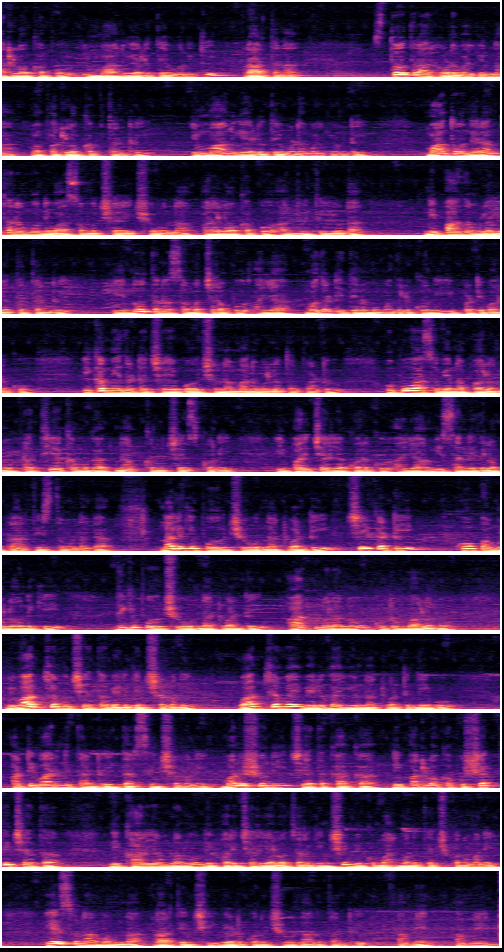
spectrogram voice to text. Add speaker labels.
Speaker 1: పరలోకపు ఇమ్మానుయేలు దేవునికి ప్రార్థన స్తోత్రార్హుడు అయ్యున్న మా పరలోకపు తండ్రి ఇమ్మానుయేలు దేవుడవై ఉండి మాతో నిరంతరము నివాసము చేయుచు ఉన్న పరలోకపు అద్వితీయుడ నీ పాదముల యొద్ద తండ్రి ఈ నూతన సంవత్సరపు అయా మొదటి దినము మొదలుకొని ఇప్పటి వరకు ఇక మీదట చేయబోచున్న మనవులతో పాటు ఉపవాస విన్నపాలను ప్రత్యేకముగా జ్ఞాపకం చేసుకొని ఈ పరిచర్య కొరకు అయా మీ సన్నిధిలో ప్రార్థిస్తూ ఉండగా నలిగిపోవచ్చు ఉన్నటువంటి చీకటి కూపములోనికి దిగిపోవచ్చు ఉన్నటువంటి ఆత్మలను కుటుంబాలను మీ వాక్యము చేత వెలిగించమని వాక్యమే వెలుగై ఉన్నటువంటి నీవు అటు వారిని తండ్రి దర్శించమని మనుషుని చేత కాక నీ పరలోకపు శక్తి చేత నీ కార్యములను నీ పరిచర్యలో జరిగించి మీకు మహిమను తెచ్చుకొనమని ఏసునామంన ప్రార్థించి వేడుకొనుచు నాను తండ్రి. Amen amen.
